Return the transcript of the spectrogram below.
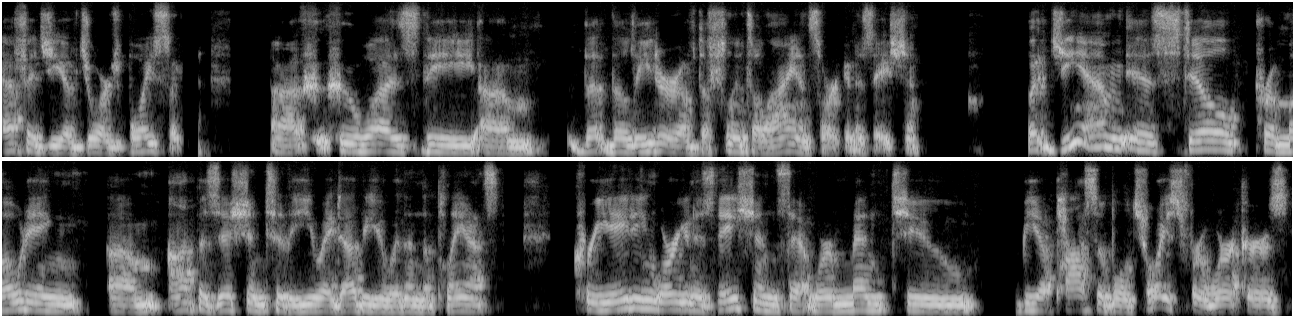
effigy of George Boysen, uh, who, who, was the, um, the, the leader of the Flint Alliance organization. But GM is still promoting um, opposition to the UAW within the plants creating organizations that were meant to be a possible choice for workers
